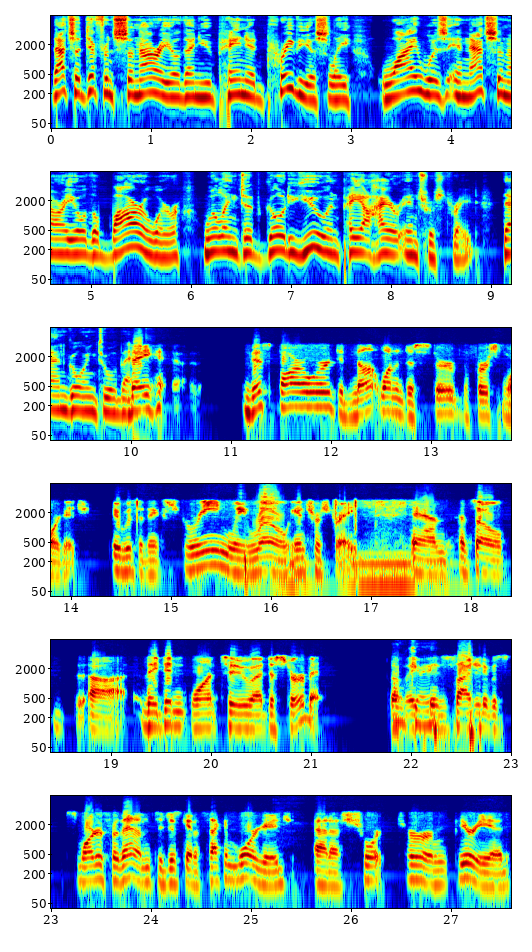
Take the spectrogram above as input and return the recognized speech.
that's a different scenario than you painted previously. Why was in that scenario the borrower willing to go to you and pay a higher interest rate than going to a bank? They, this borrower did not want to disturb the first mortgage. It was an extremely low interest rate, and and so uh, they didn't want to uh, disturb it. So okay. they, they decided it was smarter for them to just get a second mortgage at a short term period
